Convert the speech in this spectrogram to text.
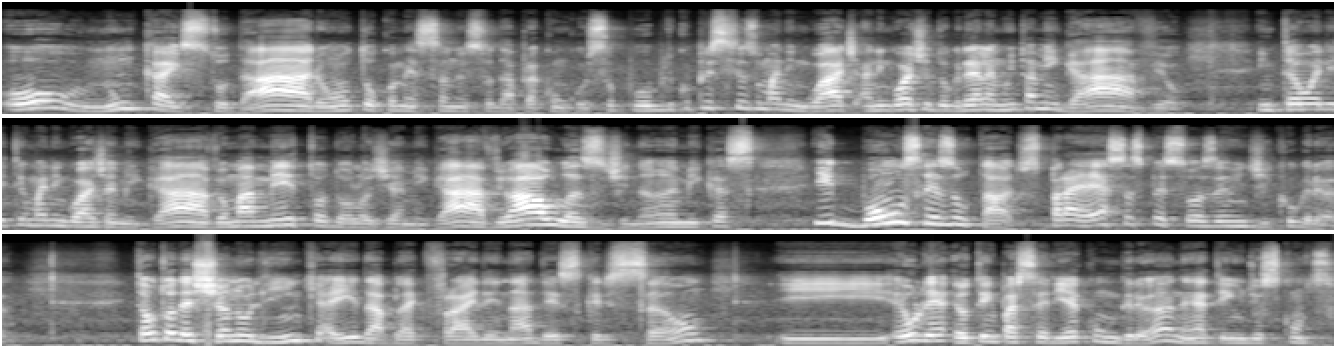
ou nunca estudaram ou estão começando a estudar para concurso público, precisam uma linguagem. A linguagem do GRAM é muito amigável. Então ele tem uma linguagem amigável, uma metodologia amigável, aulas dinâmicas e bons resultados. Para essas pessoas eu indico o GRAM. Então estou deixando o link aí da Black Friday na descrição. E eu, eu tenho parceria com o Gran, né? Tenho descontos.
